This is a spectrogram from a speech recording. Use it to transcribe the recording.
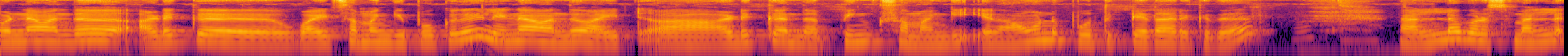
ஒன்றா வந்து அடுக்கு ஒயிட் சம்மங்கி பூக்குது இல்லைன்னா வந்து ஒயிட் அடுக்கு அந்த பிங்க் சம்மங்கி ஏதாவது ஒன்று பூத்துக்கிட்டே தான் இருக்குது. நல்ல ஒரு ஸ்மெல்லு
